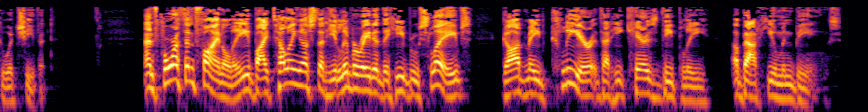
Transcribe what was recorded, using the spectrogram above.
to achieve it. And fourth and finally, by telling us that he liberated the Hebrew slaves, God made clear that he cares deeply about human beings.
